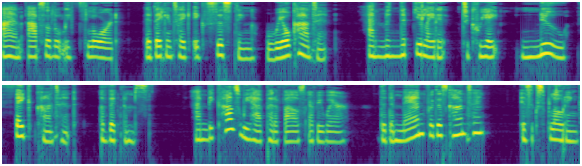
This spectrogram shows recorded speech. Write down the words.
I am absolutely floored that they can take existing real content and manipulate it to create new fake content of victims. And because we have pedophiles everywhere, the demand for this content is exploding.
